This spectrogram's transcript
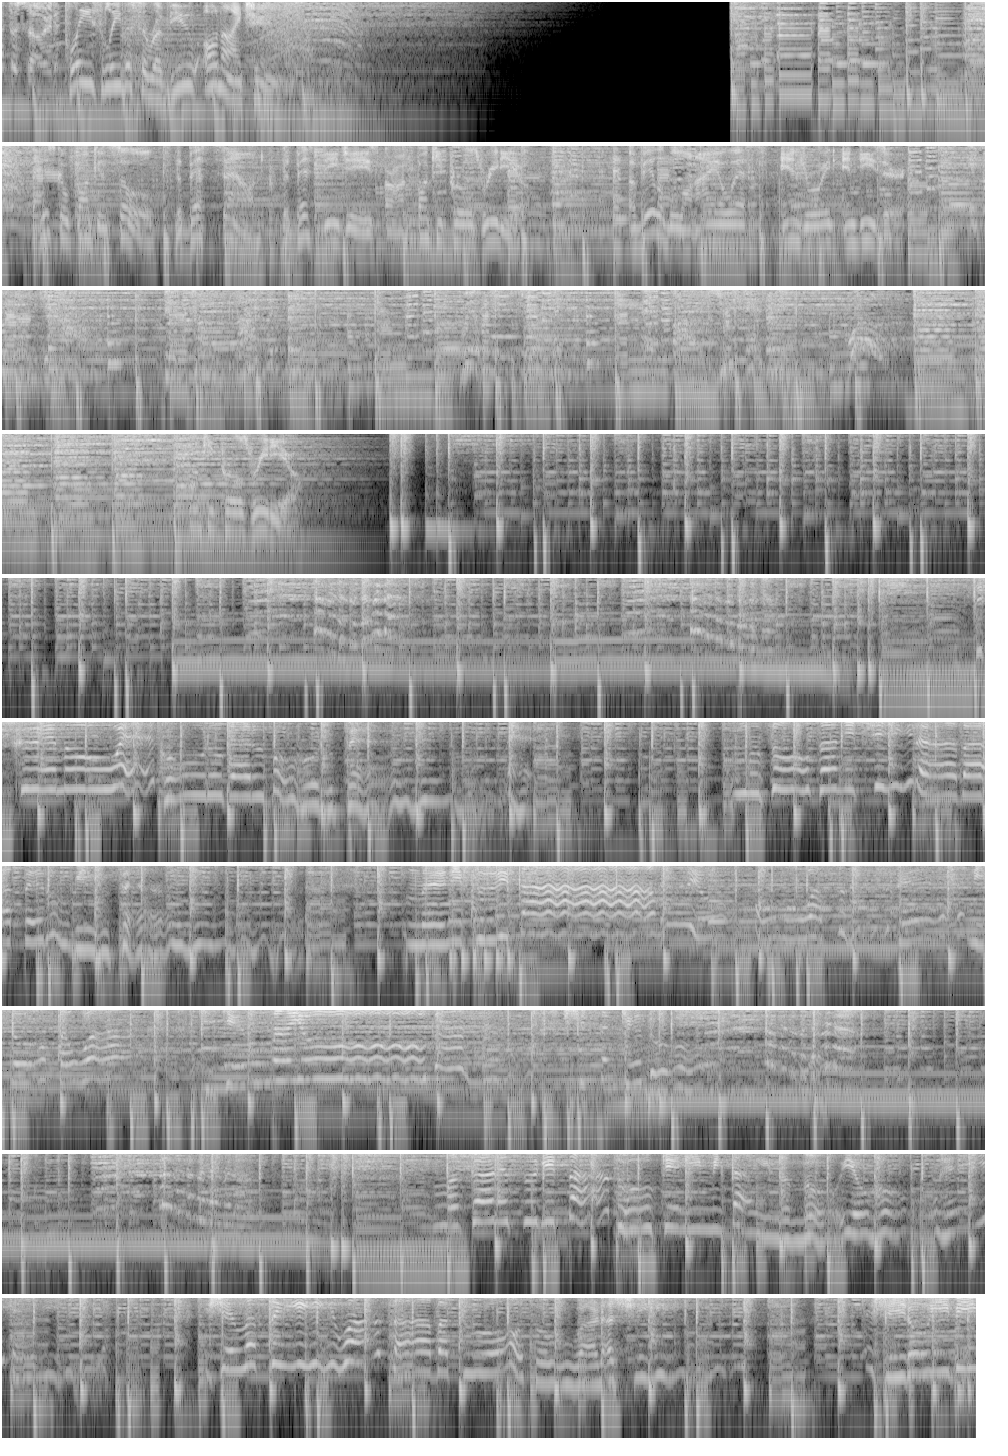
episode, please leave us a review on iTunes. Disco Funk and Soul, the best sound, the best DJs are on Funky Pearls Radio. Available on iOS, Android, and Deezer. Radio. しい白いビ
